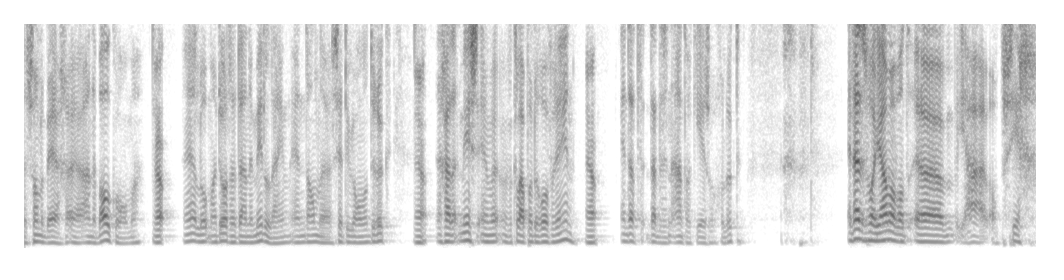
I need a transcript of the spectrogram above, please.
Sonnenberg eh, aan de bal komen. Ja. Hè, loop maar door tot aan de middenlijn. En dan eh zetten we onder druk. Ja. Dan gaat het mis en we, we klappen eroverheen. Ja. En dat, dat is een aantal keer zo gelukt. En dat is wel jammer, want ehm, ja, op zich...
